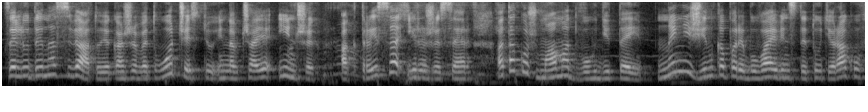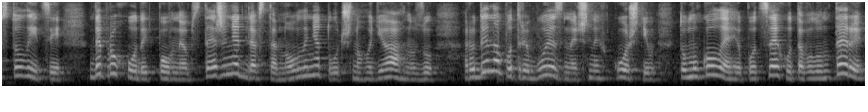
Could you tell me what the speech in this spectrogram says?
Це людина свято, яка живе творчістю і навчає інших, актриса і режисер, а також мама двох дітей. Нині жінка перебуває в інституті раку в столиці, де проходить повне обстеження для встановлення точного діагнозу. Родина потребує значних коштів, тому колеги по цеху та волонтери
